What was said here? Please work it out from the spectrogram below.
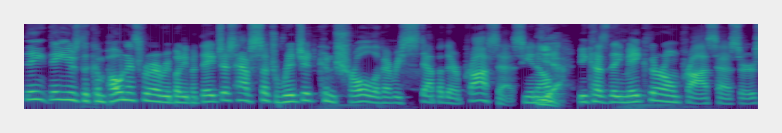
they they use the components from everybody, but they just have such rigid control of every step of their process, you know, Yeah. because they make their own processors.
